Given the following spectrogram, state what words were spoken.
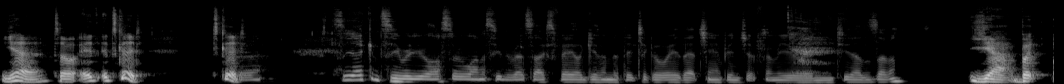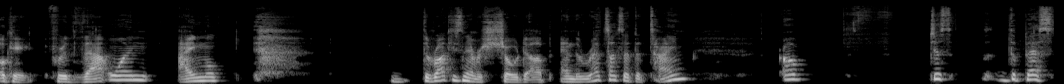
Yeah, so it, it's good. It's good. Yeah. See, I can see where you also want to see the Red Sox fail, given that they took away that championship from you in 2007. Yeah, but okay, for that one, I'm okay. the Rockies never showed up, and the Red Sox at the time are just the best,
